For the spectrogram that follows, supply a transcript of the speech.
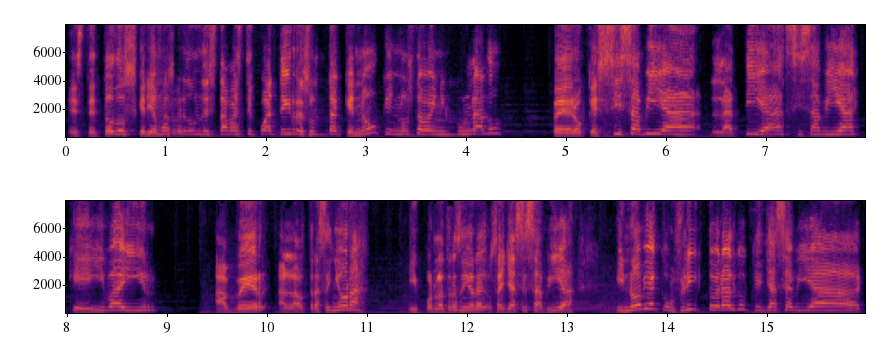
este, todos queríamos ver dónde estaba este cuate y resulta que no, que no estaba en ningún lado, pero que sí sabía, la tía sí sabía que iba a ir a ver a la otra señora. Y por la otra señora, o sea, ya se sabía. Y no había conflicto, era algo que ya se había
